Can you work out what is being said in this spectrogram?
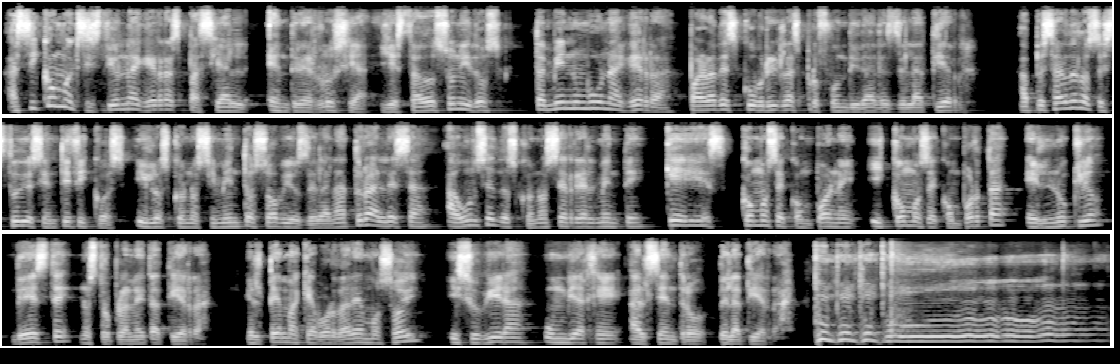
Así como existió una guerra espacial entre Rusia y Estados Unidos, también hubo una guerra para descubrir las profundidades de la Tierra. A pesar de los estudios científicos y los conocimientos obvios de la naturaleza, aún se desconoce realmente qué es, cómo se compone y cómo se comporta el núcleo de este nuestro planeta Tierra. El tema que abordaremos hoy y si hubiera un viaje al centro de la Tierra. ¡Pum, pum, pum, pum!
